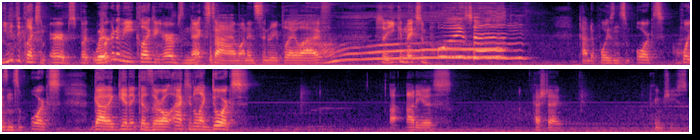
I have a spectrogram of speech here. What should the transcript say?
You need to collect some herbs, but With- we're going to be collecting herbs next time on Instant Replay Live. So you can make some poison. Time to poison some orcs. Poison some orcs. Gotta get it because they're all acting like dorks. Uh, adios. Hashtag cream cheese.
